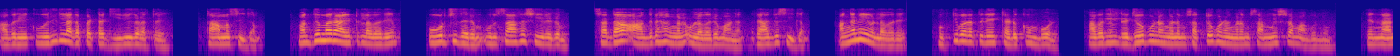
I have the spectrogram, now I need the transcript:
അവരെ കൂരിലകപ്പെട്ട ജീവികളത്രേ. താമസികം. മധ്യമരായിട്ടുള്ളവരെ ഊർജിതരും ഉത്സാഹശീലരും സദാ ആഗ്രഹങ്ങൾ ഉള്ളവരുമാണ് രാജസീകം. അങ്ങനെയുള്ളവരെ മുക്തിപഥത്തിലേക്കടുക്കുമ്പോൾ അവരിൽ രജോഗുണങ്ങളും സത്വഗുണങ്ങളും സമ്മിശ്രമാകുന്നു. എന്നാൽ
